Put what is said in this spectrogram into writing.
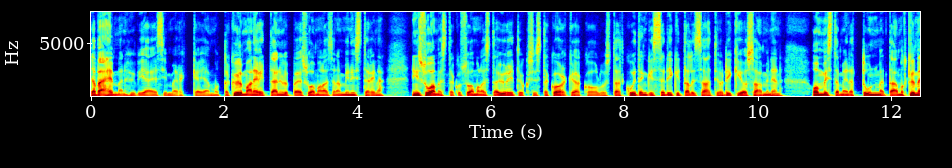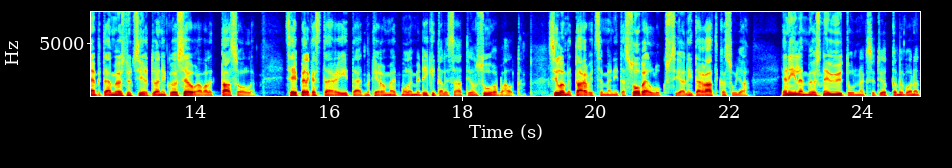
ja vähemmän hyviä esimerkkejä, mutta kyllä mä olen erittäin ylpeä suomalaisena ministerinä niin Suomesta kuin suomalaisista yrityksistä, korkeakouluista, että kuitenkin se digitalisaatio, digiosaaminen on mistä meidät tunnetaan, mutta kyllä meidän pitää myös nyt siirtyä niin kuin jo seuraavalle tasolle. Se ei pelkästään riitä, että me kerromme, että me olemme digitalisaation suurvalta. Silloin me tarvitsemme niitä sovelluksia, niitä ratkaisuja ja niille myös ne Y-tunnekset, jotta me voidaan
